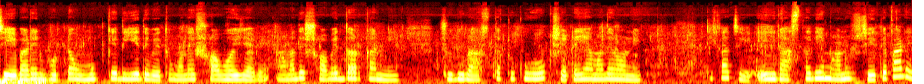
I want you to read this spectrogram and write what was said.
যে এবারের ভোটটা অমুককে দিয়ে দেবে, তোমাদের সব হয়ে যাবে। আমাদের সবের দরকার নেই। শুধু রাস্তাটুকু হোক, সেটাই আমাদের অনেক। ঠিক আছে, এই রাস্তা দিয়ে মানুষ যেতে পারে?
